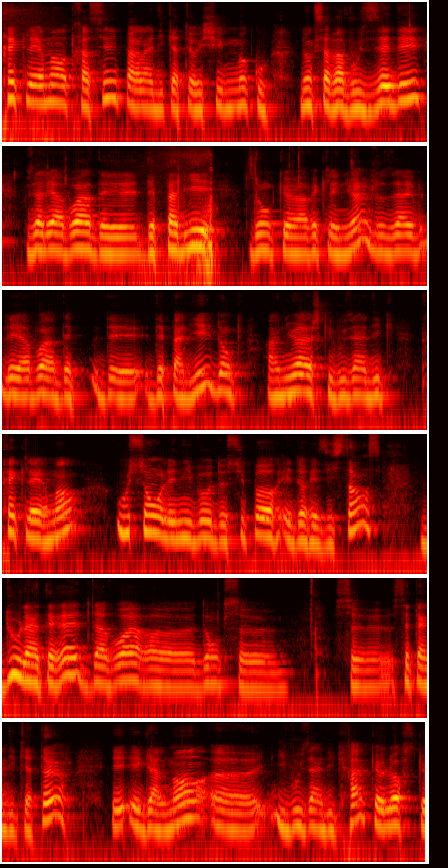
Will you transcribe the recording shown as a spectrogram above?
très clairement tracés par l'indicateur Ishimoku. Donc ça va vous aider, vous allez avoir des, paliers donc euh, avec les nuages, vous allez avoir des, paliers donc un nuage qui vous indique très clairement où sont les niveaux de support et de résistance d'où l'intérêt d'avoir euh, donc cet indicateur et également euh, il vous indiquera que lorsque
